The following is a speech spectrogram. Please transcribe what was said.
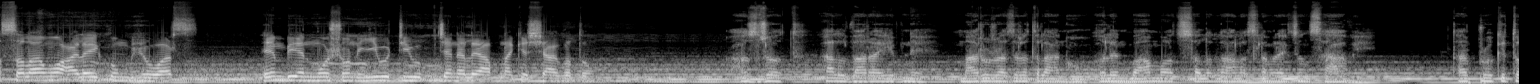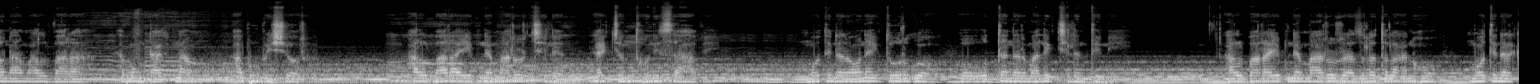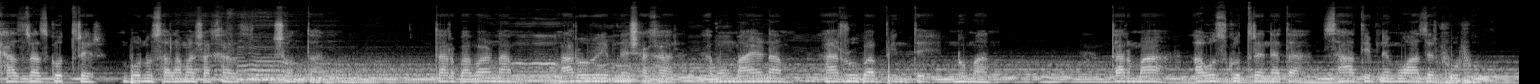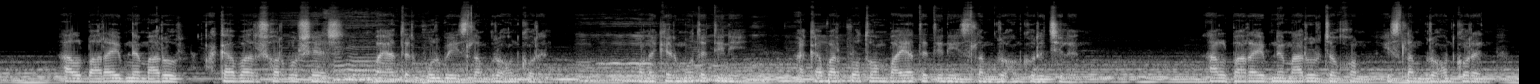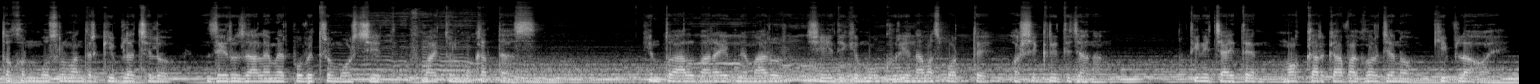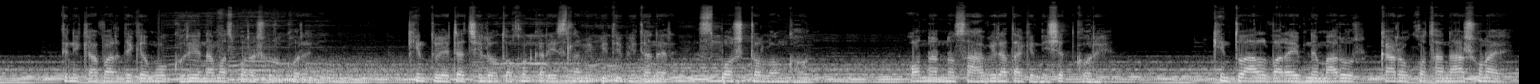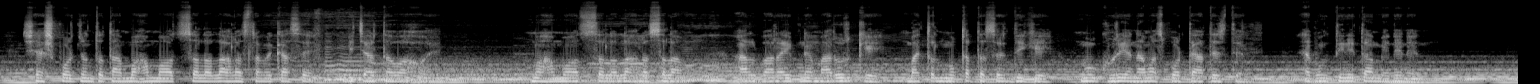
আসসালামু আলাইকুম viewers, MBN motion YouTube চ্যানেলে আপনাকে স্বাগত হজরত আল বারা ইবনে মারুর রাজরতাল আনহু হলেন মোহাম্মদ সাল্লাহ একজন সাহাবী। তার প্রকৃত নাম আল বারা এবং ডাকনাম আবু বিশর। আল বারা ইবনে মারুর ছিলেন একজন ধনী সাহাবী। মদিনার অনেক দুর্গ ও উদ্যানের মালিক ছিলেন তিনি। আল বারা ইবনে মারুর রাজুল্লাহ আনহু মদিনার খাজরাজ গোত্রের বনু সালামা শাখার সন্তান। তার বাবার নাম মারুর ইবনে শাখার এবং মায়ের নাম আর রুবাব বিনতে নুমান। তার মা আউস গোত্রের নেতা সাহাত ইবনে মোয়াজের ফুফু। আল বারা ইবনে মারুর আকাবার সর্বশেষ বায়াতের পূর্বে ইসলাম গ্রহণ করেন। অনেকের মতে তিনি আকাবার প্রথম বায়াতে তিনি ইসলাম গ্রহণ করেছিলেন। আল বারা ইবনে মারুর যখন ইসলাম গ্রহণ করেন, তখন মুসলমানদের কিবলা ছিল জেরুজালেমের পবিত্র মসজিদ মাইতুল মুকাদ্দাস। কিন্তু আল বারা ইবনে মারুর সেই দিকে মুখ ঘুরিয়ে নামাজ পড়তে অস্বীকৃতি জানান। তিনি চাইতেন মক্কার কাবা ঘর যেন কিবলা হয়। তিনি কাবার দিকে মুখ ঘুরিয়ে নামাজ পড়া শুরু করেন। কিন্তু এটা ছিল তখনকার ইসলামী বিধিবিধানের স্পষ্ট লঙ্ঘন। অন্যান্য সাহাবিরা তাকে নিষেধ করে। কিন্তু আল বারা ইবনে মারুর কারও কথা না শোনায় শেষ পর্যন্ত তা মোহাম্মদ সাল্লাহ আসলামের কাছে বিচার দেওয়া হয়। মোহাম্মদ সাল্লাহ সাল্লাম আল বারা ইবনে মারুরকে বাইতুল মুকাদ্দাসের দিকে মুখ ঘুরিয়ে নামাজ পড়তে আদেশ দেন এবং তিনি তা মেনে নেন।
